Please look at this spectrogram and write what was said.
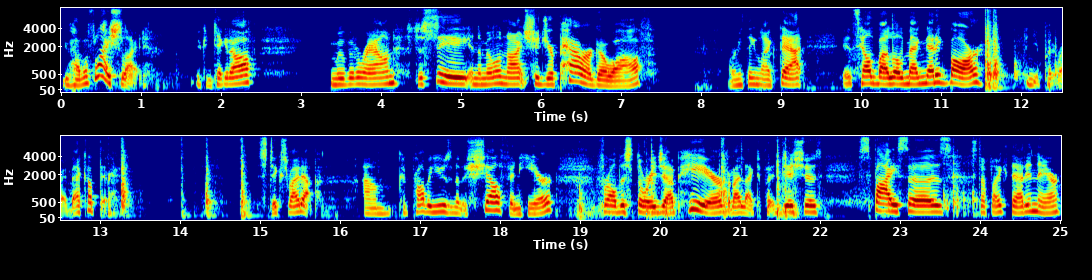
you have a flashlight. You can take it off, move it around to see in the middle of the night should your power go off or anything like that. It's held by a little magnetic bar and you put it right back up there. It sticks right up. Um, could probably use another shelf in here for all the storage up here, but I like to put dishes, spices, stuff like that in there.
